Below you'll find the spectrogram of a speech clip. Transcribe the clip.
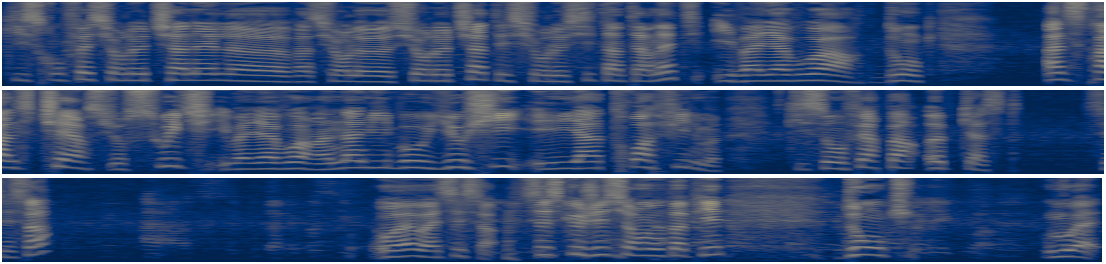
qui seront faits sur le channel, euh, enfin, sur le sur le chat et sur le site internet, il va y avoir donc Astral Chair sur Switch, il va y avoir un Amiibo Yoshi et il y a trois films qui sont offerts par Upcast. C'est ça? Ouais ouais c'est ça. C'est ce que j'ai sur mon papier. Donc ouais.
